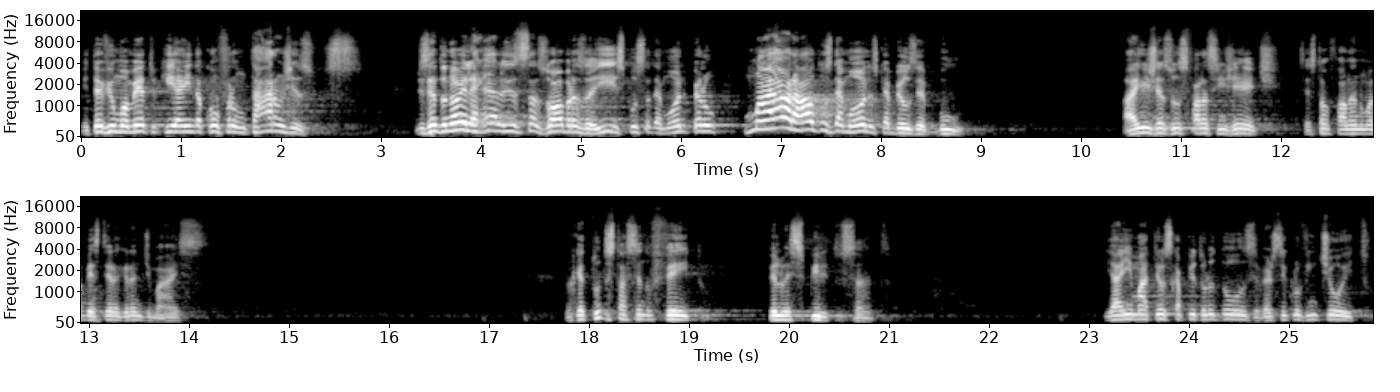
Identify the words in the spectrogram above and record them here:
E teve um momento que ainda confrontaram Jesus dizendo: não, ele realiza essas obras aí, expulsa demônio pelo maior dos demônios, que é Beuzebu. Aí Jesus fala assim: gente, vocês estão falando uma besteira grande demais. Porque tudo está sendo feito pelo Espírito Santo. E aí, Mateus capítulo 12, versículo 28,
